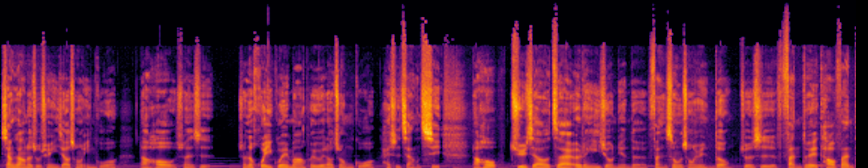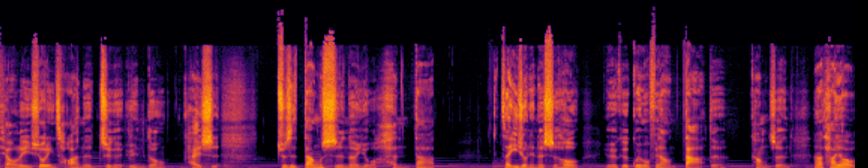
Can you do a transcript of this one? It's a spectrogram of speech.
香港的主权移交从英国，然后算是算是回归吗？回归到中国开始讲起，然后聚焦在二零一九年的反送中运动，就是反对逃犯条例修订草案的这个运动开始。就是当时呢有很大，在一九年的时候有一个规模非常大的。抗争，那他要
